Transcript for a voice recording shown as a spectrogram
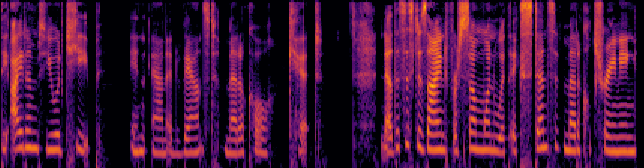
the items you would keep in an advanced medical kit. Now, this is designed for someone with extensive medical training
